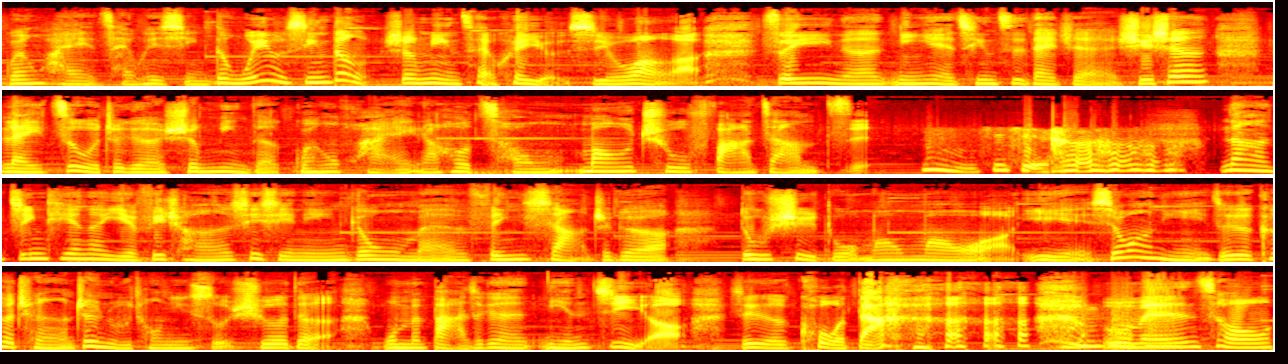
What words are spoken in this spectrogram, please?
关怀才会行动，唯有行动，生命才会有希望啊。”所以呢，您也亲自带着学生来做这个生命的关怀，然后从猫出发这样子。嗯，谢谢。那今天呢，也非常谢谢您跟我们分享这个都市躲猫猫哦。也希望你这个课程，正如同你所说的，我们把这个年纪哦，这个扩大，我们从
